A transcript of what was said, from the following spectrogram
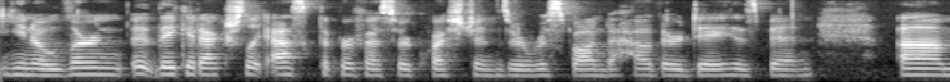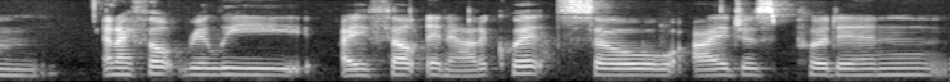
you know learn they could actually ask the professor questions or respond to how their day has been um, and I felt really I felt inadequate, so I just put in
